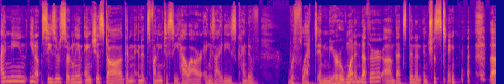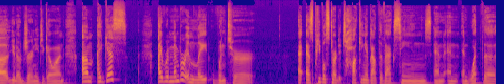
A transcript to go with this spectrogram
I mean, you know, Caesar's certainly an anxious dog, and, and it's funny to see how our anxieties kind of reflect and mirror one another. Um, that's been an interesting, uh, you know, journey to go on. Um, I guess I remember in late winter as people started talking about the vaccines and, and, and what the,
